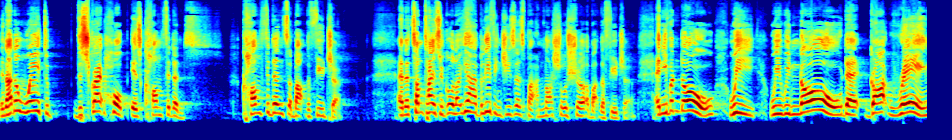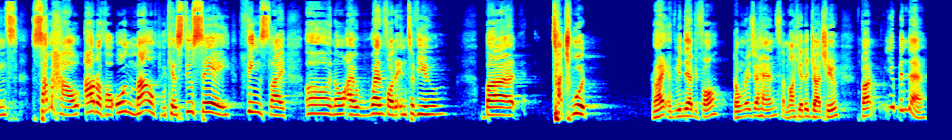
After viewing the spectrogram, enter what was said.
Another way to describe hope is confidence confidence about the future. And that sometimes you go like, yeah, I believe in Jesus, but I'm not so sure about the future. And even though we, we, we know that God reigns, somehow out of our own mouth, we can still say things like, oh, you know, I went for the interview, but touch wood. Right? Have you been there before? Don't raise your hands. I'm not here to judge you, but you've been there.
